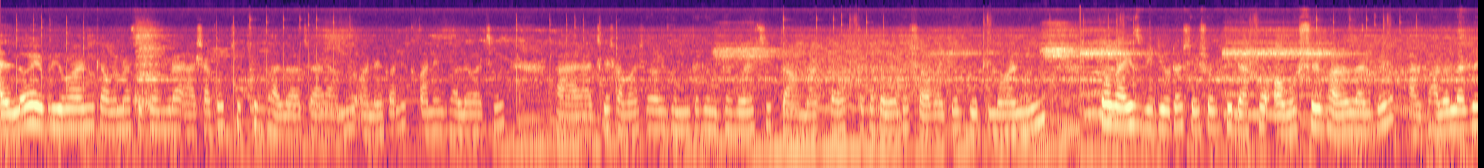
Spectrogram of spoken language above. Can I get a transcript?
হ্যালো এভরিওয়ান, কেমন আছো তোমরা? আশা করছি খুব ভালো আছো আর আমি অনেক অনেক অনেক ভালো আছি। আর আজকে সকাল সকাল ঘুম থেকে উঠে পড়েছি, তো আমার তরফ থেকে তোমাদের সবাইকে গুড মর্নিং তো গাইজ ভিডিওটা শেষ অবধি দেখো, অবশ্যই ভালো লাগবে। আর ভালো লাগলে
